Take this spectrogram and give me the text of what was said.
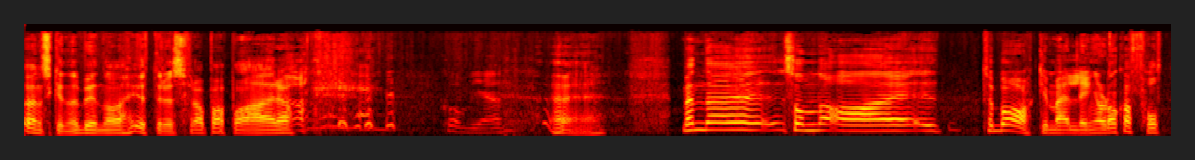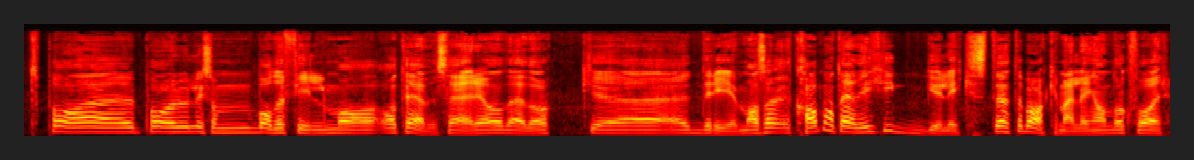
ønskene begynner å ytres fra pappa her, ja. Kom igjen. Eh, men eh, sånn av tilbakemeldinger dere har fått på, på liksom både film og, og TV-serie og det dere driver med. Altså, hva måte, er de hyggeligste tilbakemeldingene dere får?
